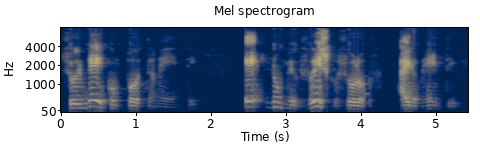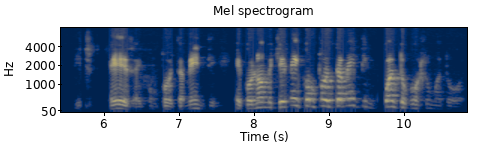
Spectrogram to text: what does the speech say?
sui miei comportamenti e non mi riferisco solo ai commenti spesa, ai comportamenti economici, ai miei comportamenti in quanto consumatore,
